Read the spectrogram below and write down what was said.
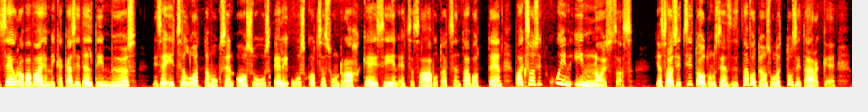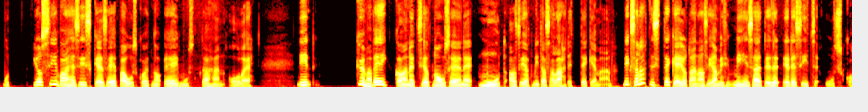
Seuraava vaihe, mikä käsiteltiin myös, niin se itseluottamuksen osuus, eli uskot sä sun rahkeisiin, että sä saavutat sen tavoitteen, vaikka sä olisit kuin innoissas ja sä olisit sitoutunut siihen, se tavoite on sulle tosi tärkeä, mutta jos siinä vaiheessa iskee se epäusko, että no ei musta tähän ole, niin kyllä mä veikkaan, että sieltä nousee ne muut asiat, mitä sä lähdet tekemään. Miksi sä lähtisit tekemään jotain asiaa, mi- mihin sä et edes itse usko?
